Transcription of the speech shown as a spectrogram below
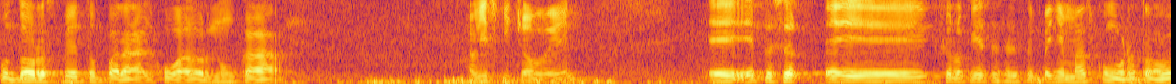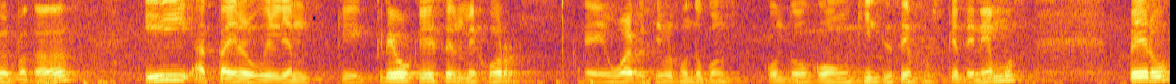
con todo respeto para el jugador nunca había escuchado de él. Eh, eh, solo que este se desempeña más como retornador de patadas. Y a Tyler Williams, que creo que es el mejor eh, wide receiver junto con, junto con Quintes que tenemos. Pero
